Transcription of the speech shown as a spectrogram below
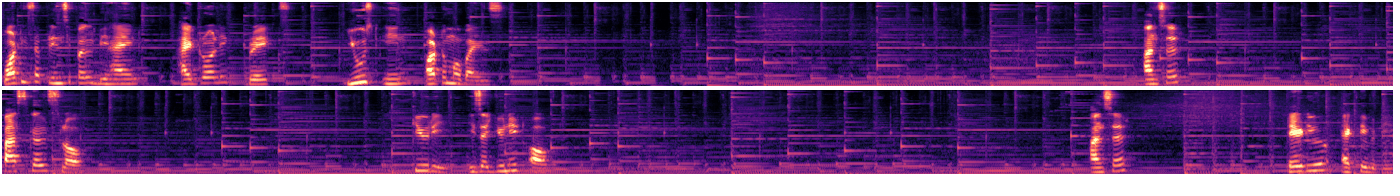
What is the principle behind hydraulic brakes used in automobiles? Answer Pascal's law. Curie is a unit of Answer. Radioactivity.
